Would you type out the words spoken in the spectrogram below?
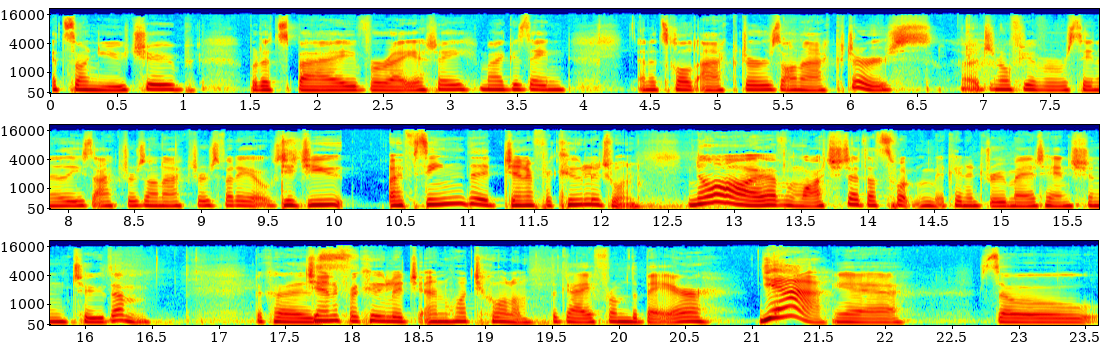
it's on YouTube, but it's by Variety magazine, and it's called Actors on Actors. I don't know if you've ever seen any of these Actors on Actors videos. Did you? I've seen the Jennifer Coolidge one. no, I haven't watched it. That's what kind of drew my attention to them because Jennifer Coolidge and what you call him? the guy from The Bear. Yeah, Yeah. So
